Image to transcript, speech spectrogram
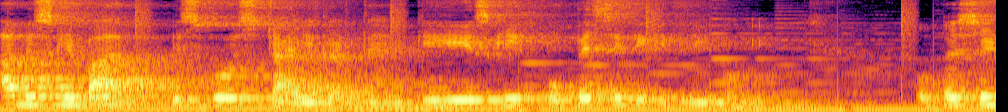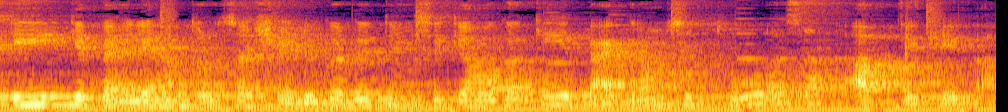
अब इसके बाद इसको स्टाइल करते हैं कि इसकी ओपेसिटी कितनी होगी। ओपेसिटी के पहले हम थोड़ा सा शेड्यू कर देते हैं, इससे क्या होगा कि ये बैकग्राउंड से थोड़ा सा अप दिखेगा।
